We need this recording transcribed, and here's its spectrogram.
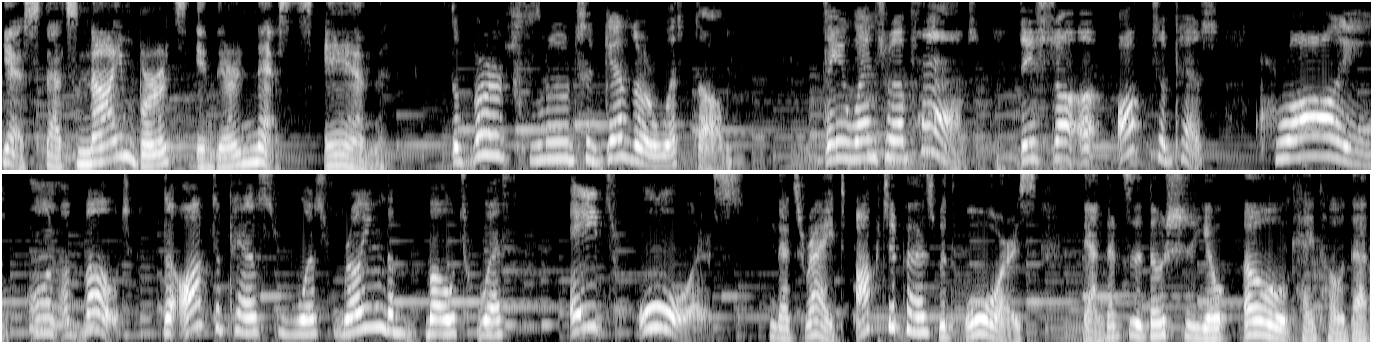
Yes, that's nine birds in their nests. N. The birds flew together with them. They went to a pond. They saw an octopus crawling on a boat. The octopus was rowing the boat with eight oars. That's right. Octopus with oars. 两个字都是由 O 开头的。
